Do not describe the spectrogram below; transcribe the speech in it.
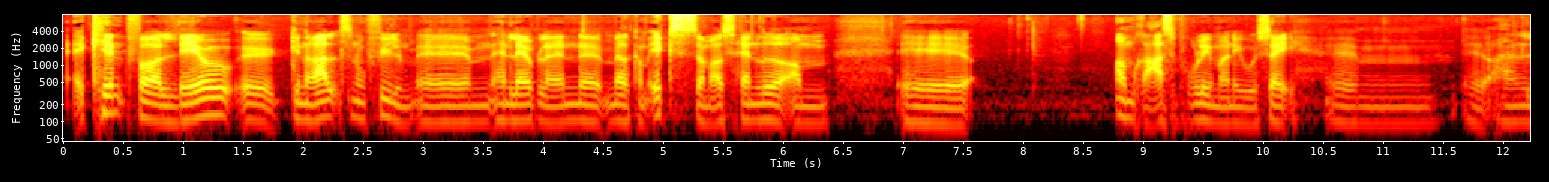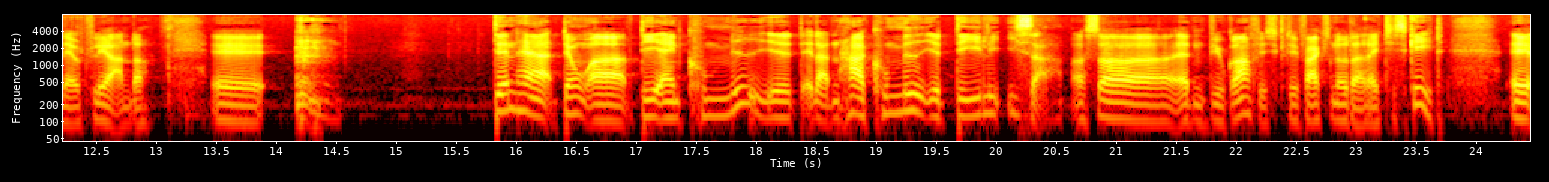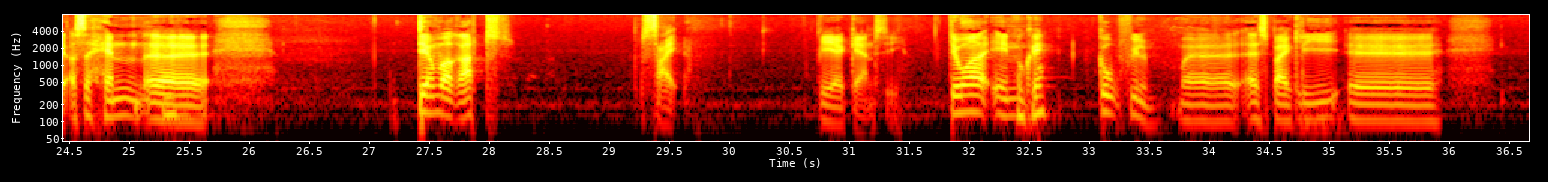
er kendt for at lave øh, generelt sådan nogle film. Øh, han lavede blandt andet øh, Malcolm X, som også handlede om øh, om raceproblemerne i USA. Øh, og han har lavet flere andre. Øh, den her, den var, det er en komedie, eller den har komediedele i sig, og så er den biografisk. Det er faktisk noget, der er rigtig sket. Øh, og så han, øh, den var ret sej, vil jeg gerne sige. Det var en okay. god film øh, af Spike Lee. Øh,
